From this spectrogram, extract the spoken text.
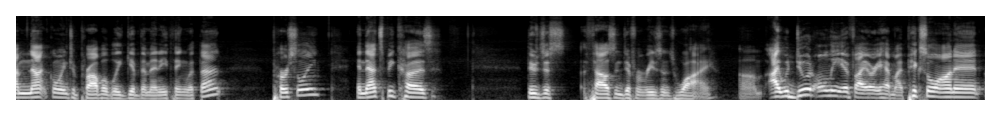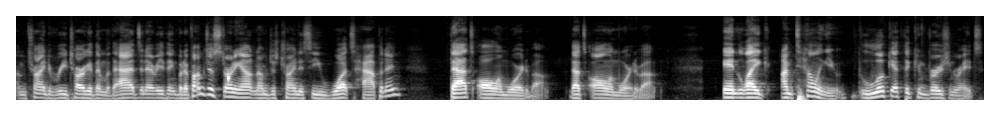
I'm not going to probably give them anything with that personally. And that's because there's just a thousand different reasons why. Um, I would do it only if I already have my pixel on it. I'm trying to retarget them with ads and everything. But if I'm just starting out and I'm just trying to see what's happening, that's all I'm worried about. That's all I'm worried about. And like I'm telling you, look at the conversion rates.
